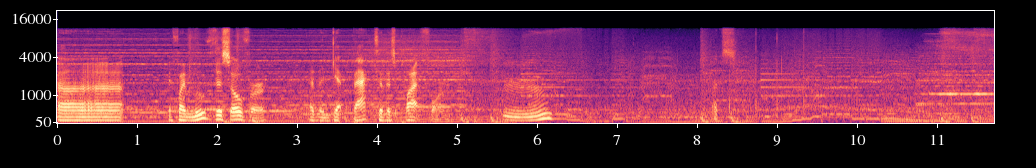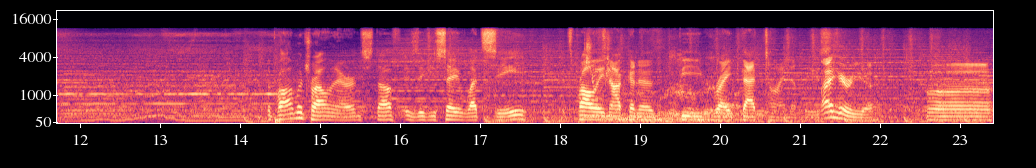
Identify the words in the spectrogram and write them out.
uh, if I move this over and then get back to this platform, Let's. The problem with trial and error and stuff is if you say let's see, it's probably not gonna be right that time at least. I hear you. Uh,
